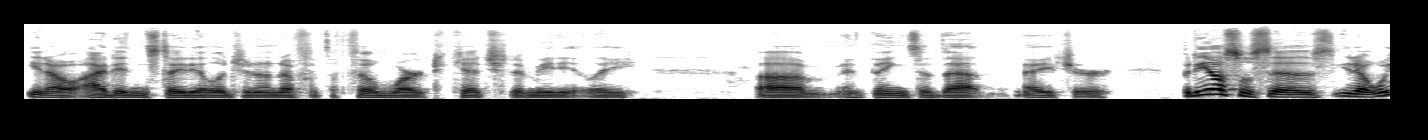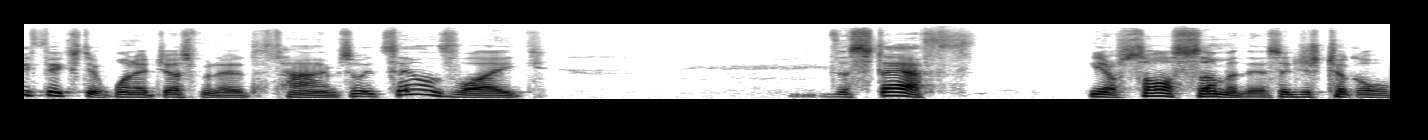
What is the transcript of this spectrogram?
you know, I didn't stay diligent enough with the film work to catch it immediately, um, and things of that nature. But he also says, you know, we fixed it one adjustment at a time. So it sounds like the staff you know saw some of this it just took a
